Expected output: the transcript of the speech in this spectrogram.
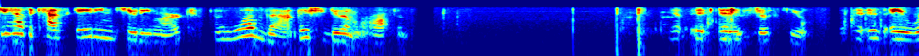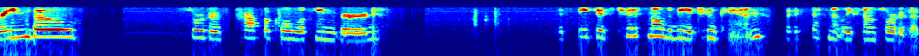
she has a cascading cutie mark. I love that. They should do that more often. Yep, it is It's just cute. it is a rainbow sort of tropical looking bird. Its beak is too small to be a toucan, but it's definitely some sort of a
